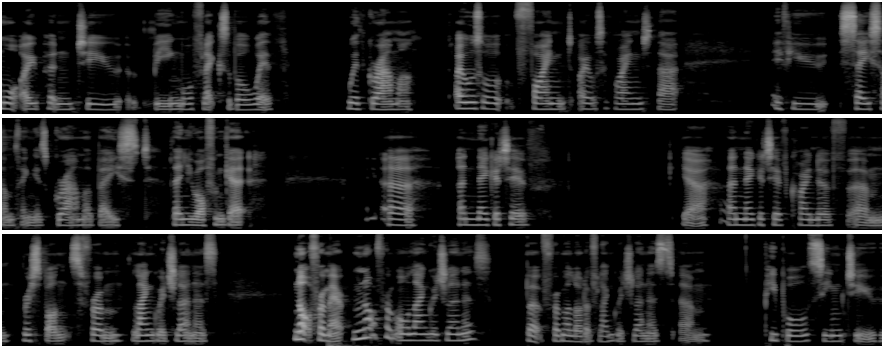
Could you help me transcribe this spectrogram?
more open to being more flexible with, with grammar. I also find I also find that if you say something is grammar based, then you often get uh, a negative yeah, a negative kind of um, response from language learners. Not from not from all language learners, but from a lot of language learners. Um, people seem to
